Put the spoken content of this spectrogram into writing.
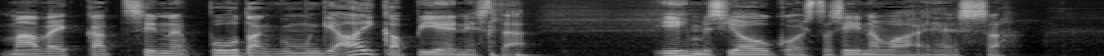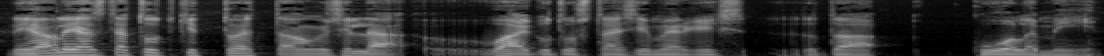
mä veikkaan, että sinne puhutaan kuitenkin aika pienistä ihmisjoukoista siinä vaiheessa. Niin ja olihan sitä tutkittu, että onko sillä vaikutusta esimerkiksi tota, kuolemiin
